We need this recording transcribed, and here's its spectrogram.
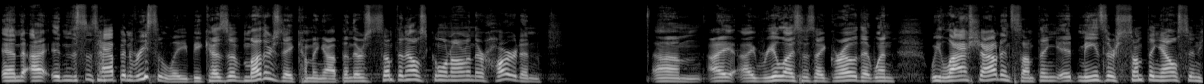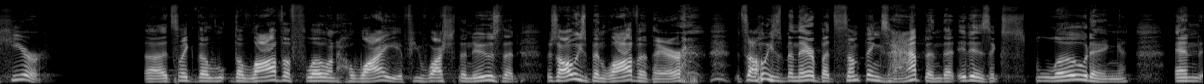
And, uh, and this has happened recently because of Mother's Day coming up, and there's something else going on in their heart. And um, I, I realize as I grow that when we lash out in something, it means there's something else in here. Uh, it's like the, the lava flow in Hawaii. If you've watched the news, that there's always been lava there. it's always been there, but something's happened that it is exploding and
